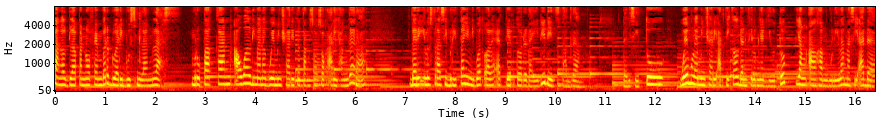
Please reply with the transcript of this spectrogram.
tanggal 8 November 2019 merupakan awal di mana gue mencari tentang sosok Ari Hanggara dari ilustrasi berita yang dibuat oleh @tirto.id di Instagram. Dari situ, gue mulai mencari artikel dan filmnya di YouTube yang alhamdulillah masih ada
